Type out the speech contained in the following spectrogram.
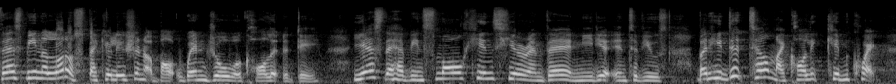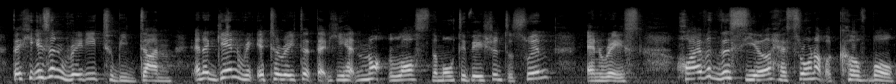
There's been a lot of speculation about when Joe will call it a day. Yes, there have been small hints here and there in media interviews, but he did tell my colleague Kim Quek that he isn't ready to be done, and again reiterated that he had not lost the motivation to swim and race. However, this year has thrown up a curveball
